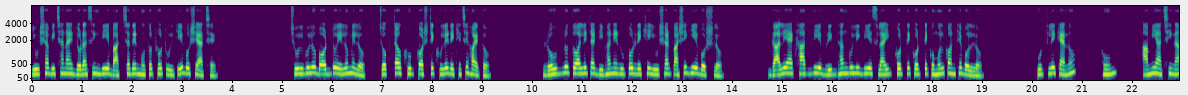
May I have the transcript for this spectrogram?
ইউষা বিছানায় জোড়াসিং দিয়ে বাচ্চাদের মতো ঠোঁট উল্টিয়ে বসে আছে। চুলগুলো বড্ড এলোমেলো, চোখটাও খুব কষ্টে খুলে রেখেছে হয়তো। রৌদ্র তোয়ালেটা ডিভানের উপর রেখে ইউষার পাশে গিয়ে বসল। গালে এক হাত দিয়ে বৃদ্ধাঙ্গুলি দিয়ে স্লাইড করতে করতে কোমল কণ্ঠে বলল, উঠলে কেন? হুম, আমি আছি না।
